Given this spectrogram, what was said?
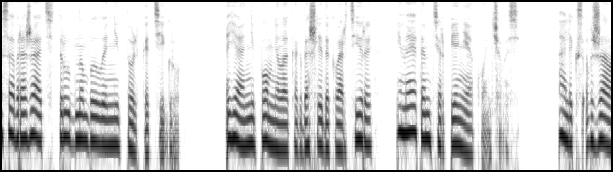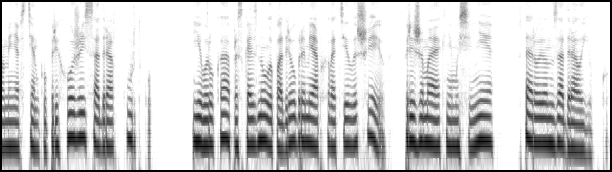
Соображать трудно было не только тигру. Я не помнила, как дошли до квартиры, и на этом терпение кончилось. Алекс вжал меня в стенку прихожей, содрав куртку. Его рука проскользнула под ребрами и обхватила шею, прижимая к нему сильнее, второй он задрал юбку.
